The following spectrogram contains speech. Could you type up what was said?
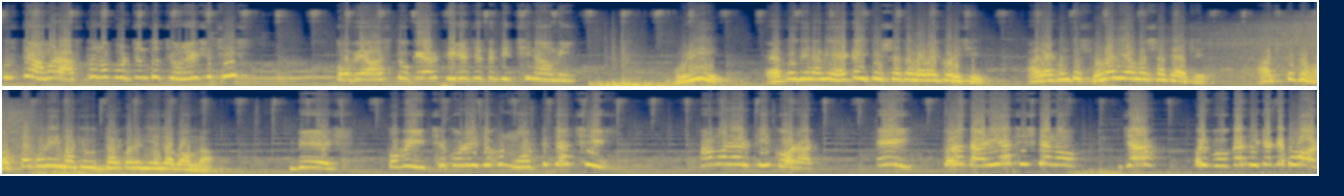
খুঁজতে আমার আস্থানা পর্যন্ত চলে এসেছিস। তবে আজ তোকে আর ফিরে যেতে দিচ্ছি না আমি। বুড়ি এতদিন আমি একাই তোর সাথে লড়াই করেছি আর এখন তো সোনালি আমার সাথে আছে। আজ তোকে হত্যা করেই মাকে উদ্ধার করে নিয়ে যাব আমরা। বেশ তবে ইচ্ছে করেই যখন মরতে চাচ্ছিস আমার আর কি করার? এই তোরা দাঁড়িয়ে আছিস কেন? যা ওই বোকা দুইটাকে ধর।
